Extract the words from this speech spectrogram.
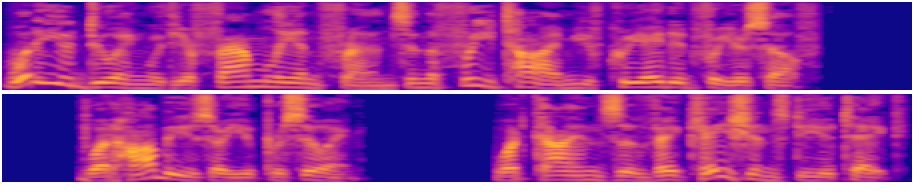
What are you doing with your family and friends in the free time you've created for yourself? What hobbies are you pursuing? What kinds of vacations do you take?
